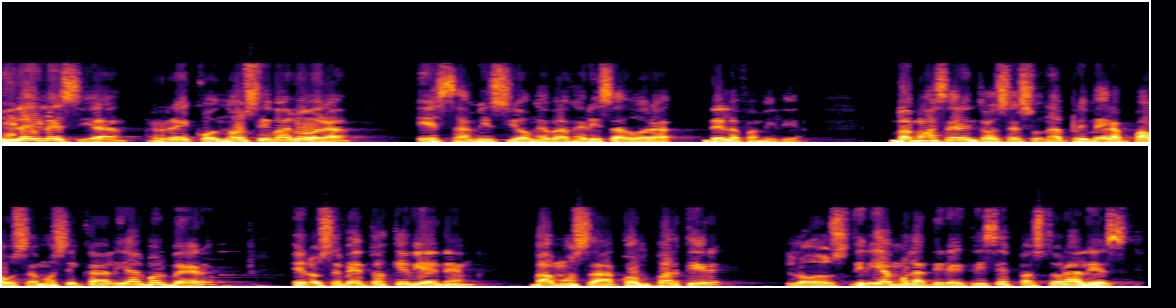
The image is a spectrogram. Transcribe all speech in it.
y la iglesia reconoce y valora esa misión evangelizadora de la familia. Vamos a hacer entonces una primera pausa musical y al volver, en los eventos que vienen, vamos a compartir los, diríamos, las directrices pastorales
